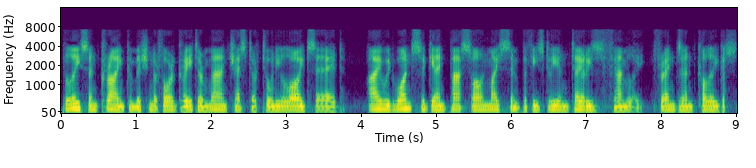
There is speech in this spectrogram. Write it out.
Police and Crime Commissioner for Greater Manchester Tony Lloyd said, I would once again pass on my sympathies to Ian Terry's family, friends and colleagues.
